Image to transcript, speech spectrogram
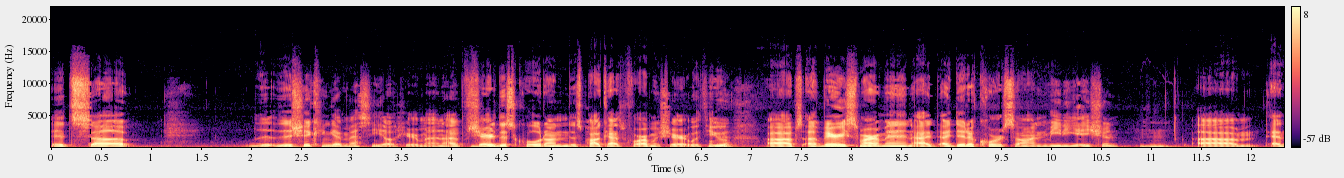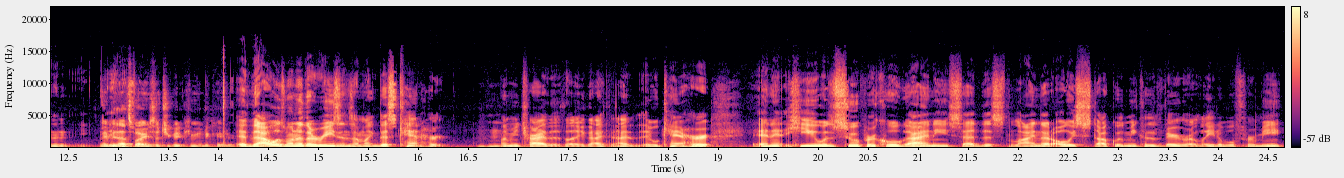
It's uh, th- this shit can get messy out here, man. I've shared this quote on this podcast before. I'm gonna share it with you. Okay. Uh, a very smart man. I I did a course on mediation, um, and Maybe that's why you're such a good communicator. it, that was one of the reasons I'm like, this can't hurt. Mm-hmm. Let me try this. Like, I, I it can't hurt. And it, he was a super cool guy, and he said this line that always stuck with me because it's very relatable for me.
